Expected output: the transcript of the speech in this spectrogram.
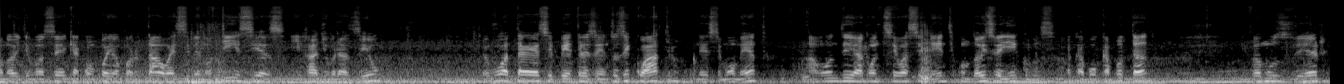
Boa noite você que acompanha o portal SB Notícias e Rádio Brasil. Eu vou até SP 304 nesse momento, onde aconteceu um acidente com dois veículos, acabou capotando. E vamos ver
